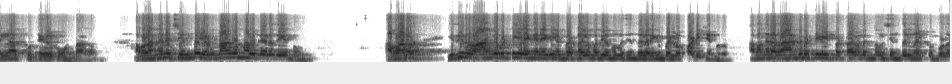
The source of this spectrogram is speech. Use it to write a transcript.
എല്ലാ കുട്ടികൾക്കും ഉണ്ടാകും. അവൾ അങ്ങനെ ചിന്ത ഉണ്ടാകുന്ന ആൾക്കാർ ചെയ്യുന്നു? അവർ ഇത് റാങ്ക് പട്ടികയിൽ എങ്ങനെയെങ്കിലും പെട്ടാൽ മതി എന്നുള്ള ചിന്തയിലായിരിക്കും വെള്ളം പഠിക്കുന്നത്. അപ്പൊ അങ്ങനെ റാങ്ക് പട്ടികയിൽ പെട്ടാൽ മതി എന്നുള്ള ചിന്തയിൽ നിൽക്കുമ്പോൾ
